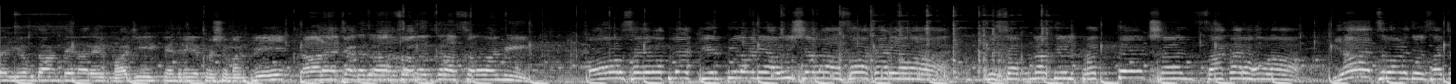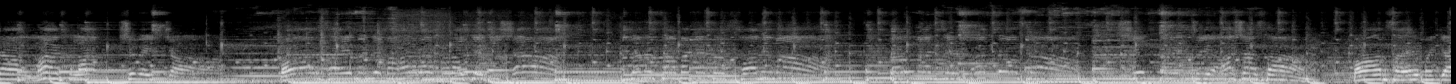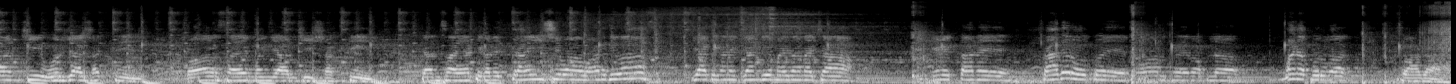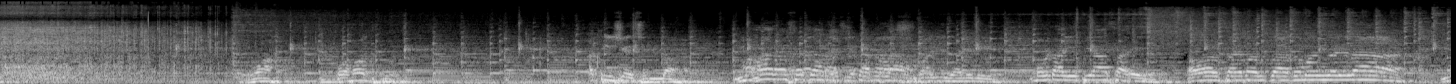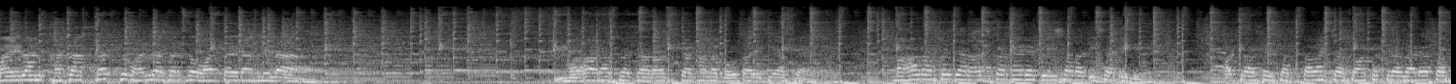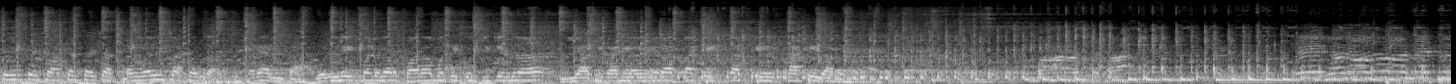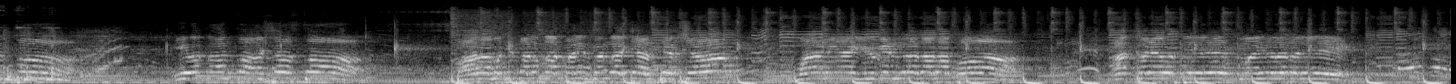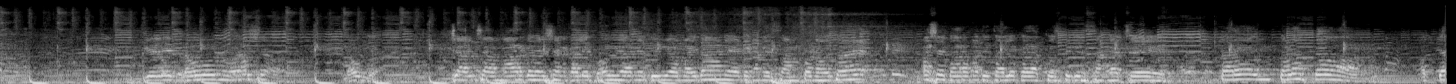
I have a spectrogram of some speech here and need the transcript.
योगदान देणारे माजी केंद्रीय कृषी मंत्री. टाळ्याच्या गजरात स्वागत करा सर्वांनी. पवार साहेब आपल्या कीर्तीला आणि आयुष्याला असा आकार यावा की स्वप्नातील प्रत्येक क्षण साकार व्हावा. याच वाढदिवसाच्या लाख लाख शुभेच्छा. पवार साहेब म्हणजे महाराष्ट्र राज्याची शान जनसामान्याचा स्वाभिमान तरुणांचे श्रद्धास्थान शेतकऱ्यांचे आशास्थान. पवार साहेब म्हणजे आमची ऊर्जा शक्ती पवार साहेब म्हणजे आमची शक्ती. त्यांचा या ठिकाणी त्र्याऐंशीवा वाढदिवस. या ठिकाणी जंगी मैदानाच्या निमित्ताने सादर होतोय. पवार साहेब आपलं मनपूर्वक स्वागत. वाह बहुत अतिशय सुंदर. महाराष्ट्राच्या राजकारणाला बाजी झालेली मोठा इतिहास आहे. पवार साहेबांचं आगमन झालेला मैदान खचाखच भरल्यासारखं वाटायला लागलेला. महाराष्ट्राच्या राजकारणाला मोठा इतिहास आहे. महाराष्ट्राच्या राजकारणाने देशाला दिशा दिली. अठराशे सत्तावन्नच्या स्वातंत्र्य लढ्यापासून ते स्वातंत्र्याच्या चळवळीच्या पर्यंत उल्लेख पडगर बारामती कृषी केंद्र या ठिकाणी काठी काटे काटे झाले. युवकांचं आश्वस्त. बारामती तालुका तालीम संघाचे अध्यक्ष माननीय युगेंद्र दादा पवार. आखाड्यावरती मैदानात झालेले गेले दोन वर्ष. नऊ ज्यांच्या मार्गदर्शनाखाली भव्य आणि दिव्य मैदान या ठिकाणी संपन्न होत आहे असे बारामती तालुका कुस्तीगीर संघाचे तरुण तडफदार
